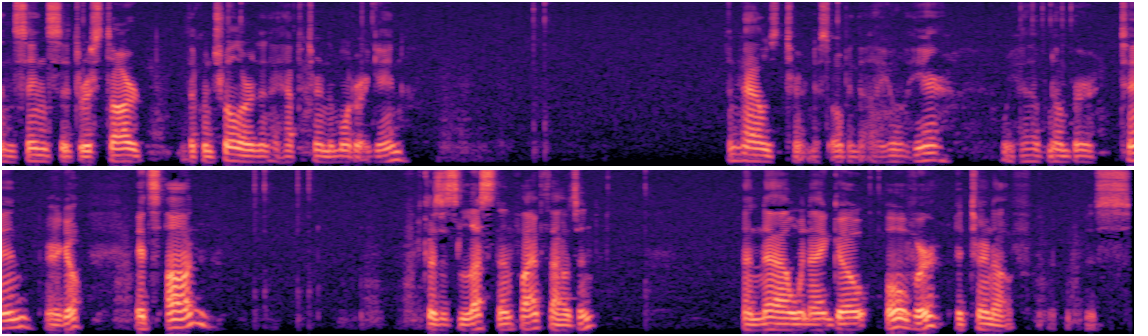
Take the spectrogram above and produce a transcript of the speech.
and since it restart the controller then I have to turn the motor again. And now let's turn this open the IO here. We have number 10 there you go. It's on because it's less than 5000 and now when I go over it turn off. It's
